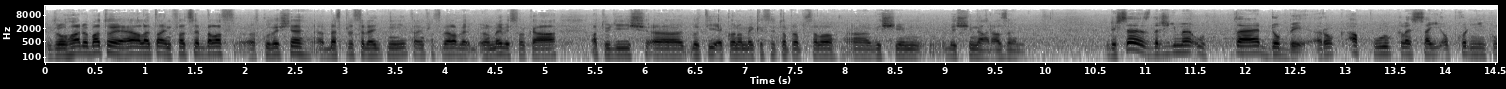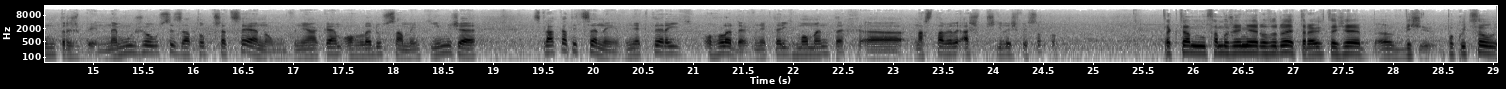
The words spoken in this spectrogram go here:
Dlouhá doba to je, ale ta inflace byla skutečně bezprecedentní, ta inflace byla velmi vysoká a tudíž eh, do té ekonomiky se to propsalo eh, vyšším, vyšším nárazem. Když se zdržíme u té doby, rok a půl klesají obchodníkům tržby, nemůžou si za to přece jenom v nějakém ohledu sami tím, že zkrátka ty ceny v některých ohledech, v některých momentech e, nastavily až příliš vysoko? tak tam samozřejmě rozhoduje trh, takže eh, pokud jsou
